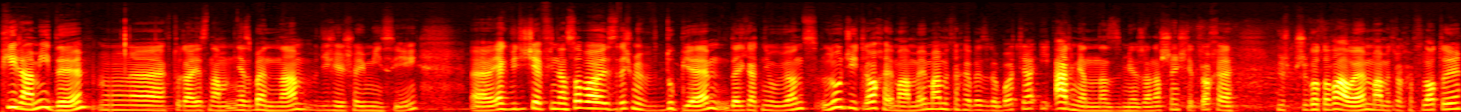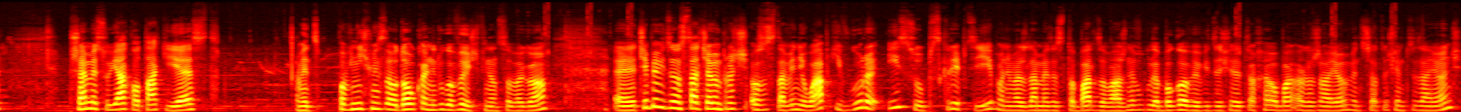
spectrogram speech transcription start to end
piramidy, mm, e, która jest nam niezbędna w dzisiejszej misji. E, jak widzicie, finansowo jesteśmy w dupie, delikatnie mówiąc. Ludzi trochę mamy, mamy trochę bezrobocia i armia na nas zmierza. Na szczęście trochę już przygotowałem, mamy trochę floty. Przemysł jako taki jest. Więc powinniśmy z tego dołka niedługo wyjść finansowego. E, Ciebie widząc start, chciałbym prosić o zostawienie łapki w górę i subskrypcji, ponieważ dla mnie to jest to bardzo ważne. W ogóle bogowie widzę się trochę obrażają, więc trzeba to się tym zająć.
